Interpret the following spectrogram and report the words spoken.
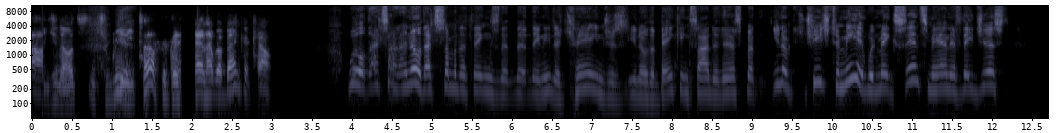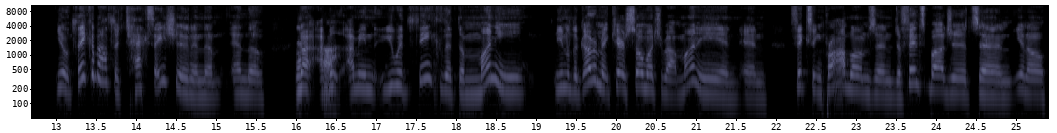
Uh, You know, it's it's really tough because you can't have a bank account. Well, that's not, I know that's some of the things that, that they need to change is, you know, the banking side of this. But, you know, Cheech, to me, it would make sense, man, if they just, you know, think about the taxation and the, and the, you know, I, Yeah. I mean, you would think that the money, you know, the government cares so much about money and, and fixing problems and defense budgets and, you know,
